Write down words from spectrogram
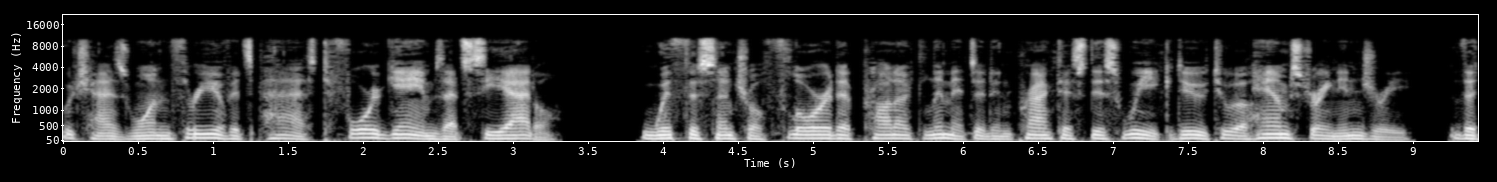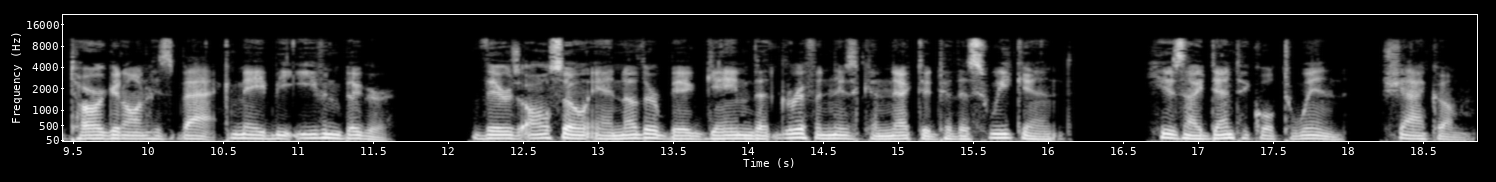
which has won three of its past four games at Seattle. With the Central Florida product limited in practice this week due to a hamstring injury, the target on his back may be even bigger. There's also another big game that Griffin is connected to this weekend. His identical twin, Shaquem,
